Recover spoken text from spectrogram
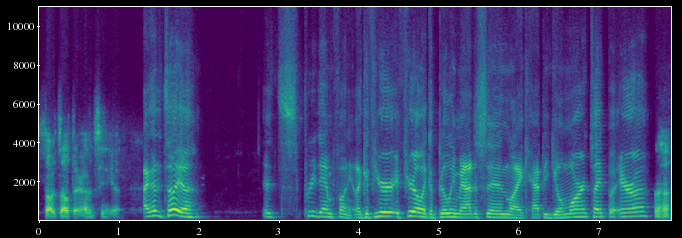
saw it's out there. I haven't seen it yet. I got to tell you, it's pretty damn funny. Like if you're if you're like a Billy Madison, like Happy Gilmore type of era, Uh-huh.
